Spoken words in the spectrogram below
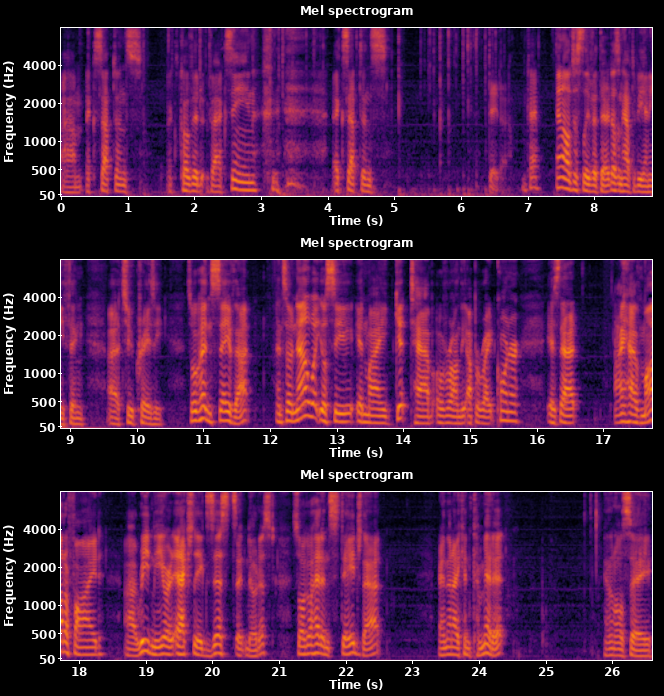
um, acceptance, COVID vaccine acceptance data. Okay, and I'll just leave it there. It doesn't have to be anything uh, too crazy. So we'll go ahead and save that. And so now what you'll see in my Git tab over on the upper right corner is that I have modified uh, README, or it actually exists, it noticed. So I'll go ahead and stage that, and then I can commit it. And then I'll say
